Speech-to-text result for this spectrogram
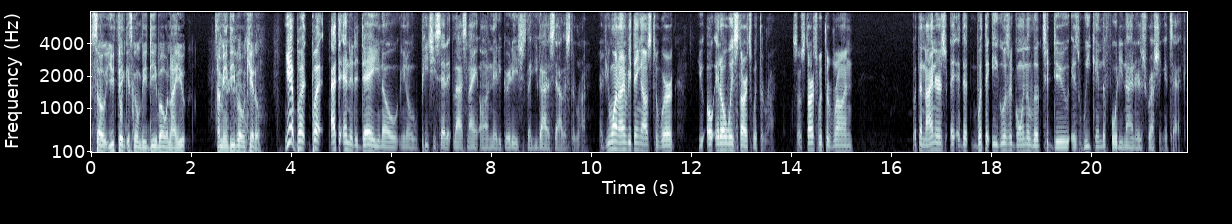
So you think it's gonna be Deebo and Aiyuk? I mean Deebo and Kittle. Yeah, but but at the end of the day, you know, you know, Peachy said it last night on Nitty Gritty. She's like, you got to establish the run. If you want everything else to work, you oh, it always starts with the run. So it starts with the run. But the Niners, eh, eh, what the Eagles are going to look to do is weaken the 49ers rushing attack.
